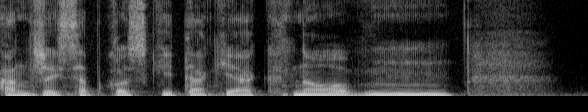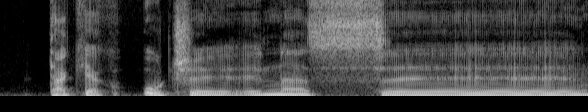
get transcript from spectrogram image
Andrzej Sapkowski, tak jak no, mm, tak jak uczy nas e,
